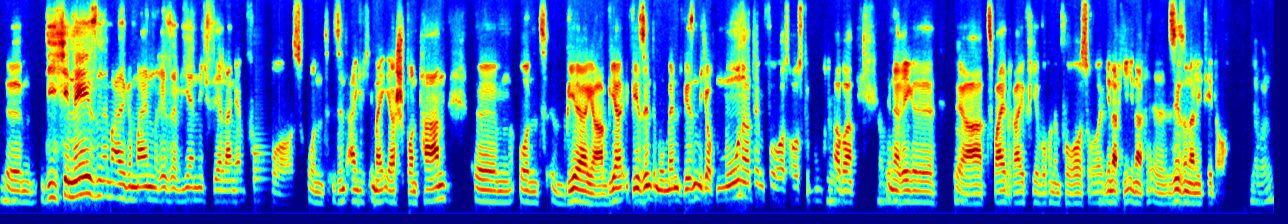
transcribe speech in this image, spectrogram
Mhm. Ähm, die Chinesen im Allgemeinen reservieren nicht sehr lange im Voraus und sind eigentlich immer eher spontan. Ähm, und wir, ja, wir, wir sind im Moment, wir sind nicht auf Monate im Voraus ausgebucht, mhm. aber in der Regel ja zwei, drei, vier Wochen im Voraus, je nach, je nach äh, Saisonalität auch. Jawohl.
